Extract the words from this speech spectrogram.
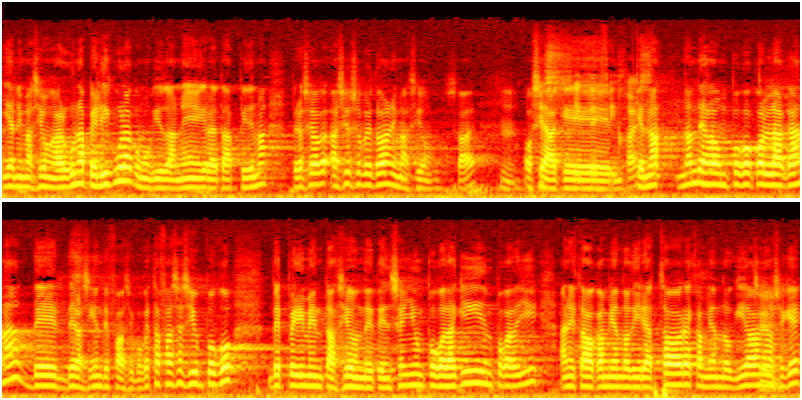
y animación, alguna película como Viuda Negra, Taspi y demás, pero ha sido, ha sido sobre todo animación, ¿sabes? O sea que, fijas- que no, no han dejado un poco con las ganas de, de la siguiente fase, porque esta fase ha sido un poco de experimentación, de te enseño un poco de aquí, un poco de allí, han estado cambiando directores, cambiando guiones, Sí. no sé qué,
